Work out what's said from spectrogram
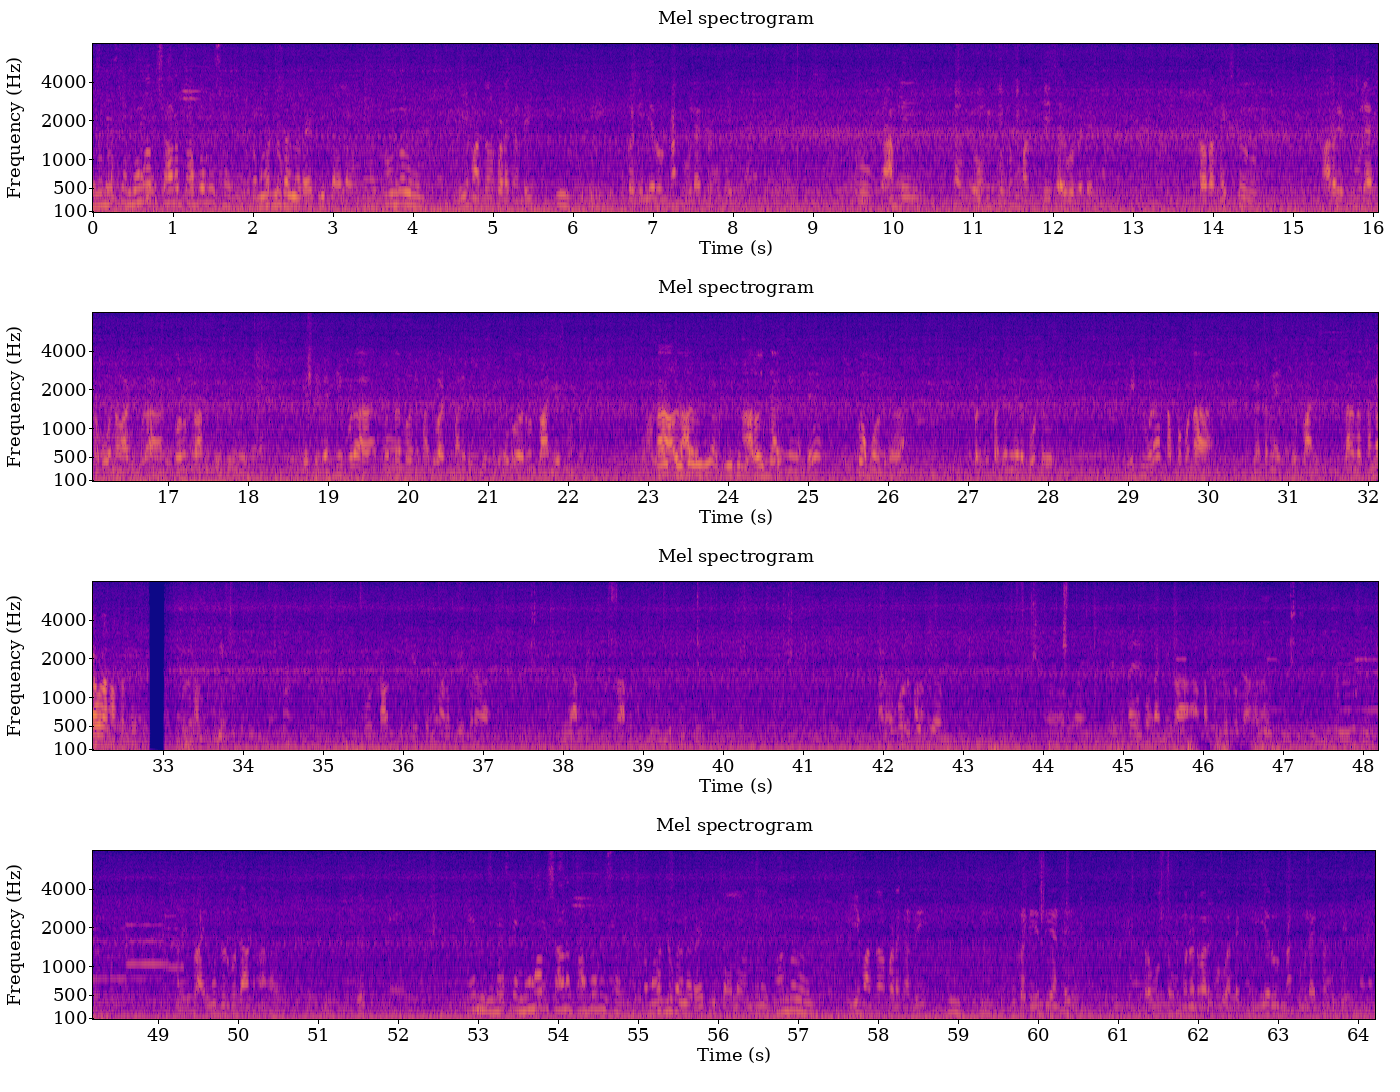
రుణమాఫీ చాలా ప్రాబ్లం వస్తుంది రైతులు చాలా ఆందోళన ఉంది. ఏం ఆందోళన పడకండి. ఒకటి ఇయర్ ఉన్న టూ చేసినాం. ఇప్పుడు ఫ్యామిలీ గ్రూపింగ్ కోసం మనం చేసి పెట్టేసినాం. తర్వాత నెక్స్ట్ ఆల్రెడీ టూ ల్యాక్స్ అవ్వ ఉన్న వాటికి కూడా గవర్నమెంట్ ట్రాన్స్ఫర్ చేస్తుంది. ఇవన్నీ కూడా తొందరలోనే మళ్ళీ వాటిని మనీ చేసుకుంటే గవర్నమెంట్ ప్లాన్ చేసుకుంటుంది. ఆలో- ఆలో- ఆలోచించాల్సింది ఏంటంటే ఎక్కువ అమౌంట్ కదా. ఇప్పటికి పదిహేను వేల కోట్లు వేసింది. వీటిని కూడా తప్పకుండా వెంటనే ప్లాన్ చేస్తుంది దానిలో కంగారు కూడా అవసరం లేదు ఇప్పుడు కౌన్సిల్ చేస్తేనే వాళ్ళకి ఎక్కడ అది ఇప్పుడు అవి కూడా దొరకదా అంటున్నా చాలా ప్రాబ్లం వస్తుంది రైతులు చాలా ఆందోళన ఆందోళన ఏం ఆందోళన పడకండి. ఒకటి ఏంటి అంటే ప్రభుత్వం మొన్నటి వరకు అంటే క్లియర్ ఉన్న టూ ల్యాక్స్ వరకు చేసినాం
